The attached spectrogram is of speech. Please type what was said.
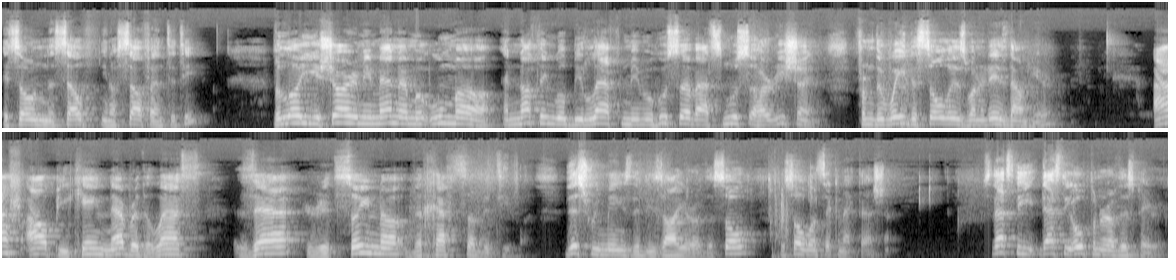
its own self, you know, self entity. And nothing will be left from the way the soul is when it is down here. Af al pikein, nevertheless. This remains the desire of the soul. The soul wants to connect to Hashem. So that's the that's the opener of this parak.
